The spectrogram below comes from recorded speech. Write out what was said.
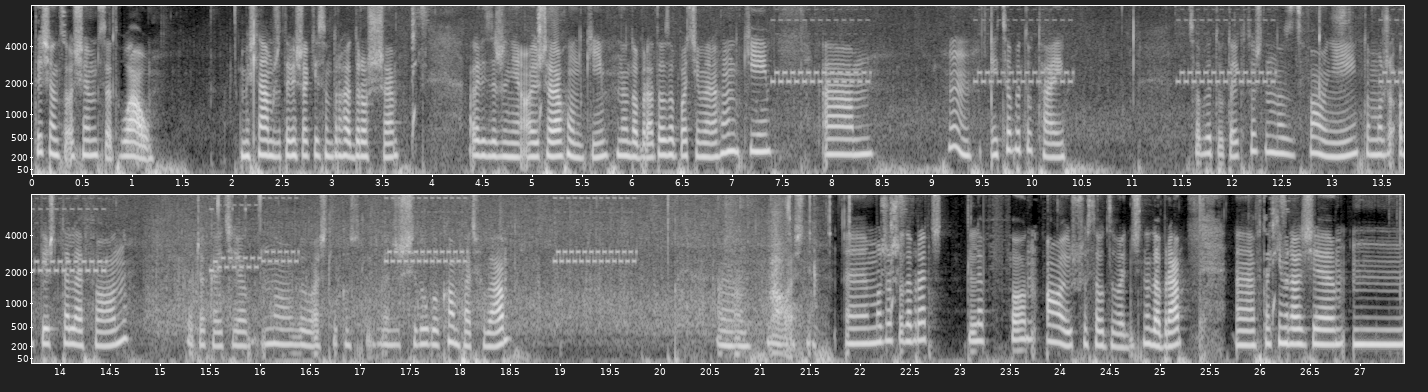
1800, wow myślałam, że te wieszaki są trochę droższe ale widzę, że nie, o jeszcze rachunki no dobra, to zapłacimy rachunki um, hmm, i co by tutaj co by tutaj? Ktoś do nas dzwoni, to może odbierz telefon. Poczekajcie, no byłaś, tylko będziesz się długo kąpać chyba. No właśnie. E, możesz odebrać telefon? O, już przestał dzwonić. No dobra. E, w takim razie mm,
